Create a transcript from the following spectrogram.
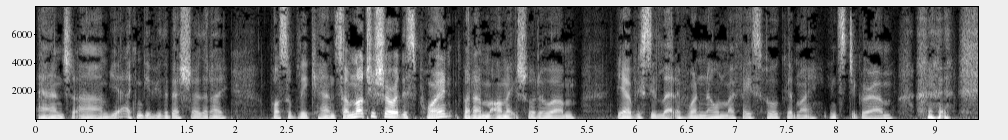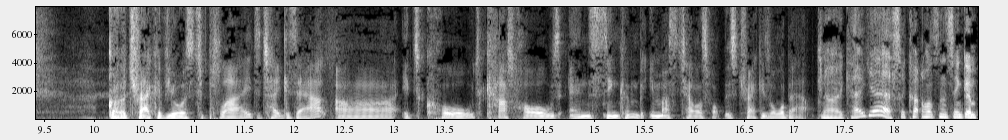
and um, yeah, I can give you the best show that I possibly can. So I'm not too sure at this point, but I'll make sure to um, yeah, obviously let everyone know on my Facebook and my Instagram. Got a track of yours to play to take us out. Uh, it's called Cut Holes and Sink 'em, but you must tell us what this track is all about. Okay, yeah. So Cut Holes and Sink 'em.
